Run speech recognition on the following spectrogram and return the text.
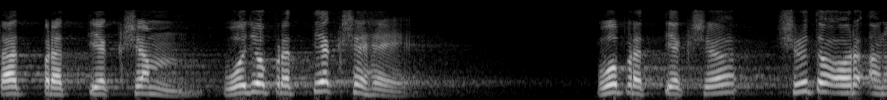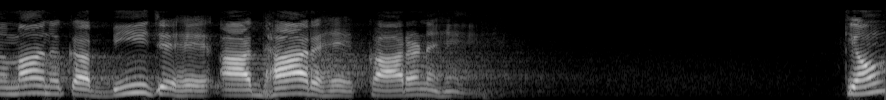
तत्प्रत्यक्षम। वो जो प्रत्यक्ष है, वो प्रत्यक्ष श्रुत और अनुमान का बीज है, आधार है, कारण है। क्यों?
